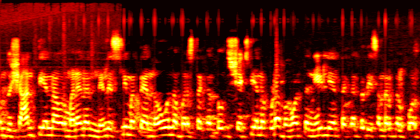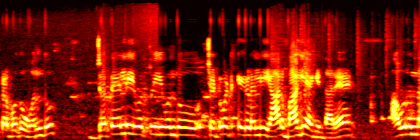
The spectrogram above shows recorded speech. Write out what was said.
ಒಂದು ಶಾಂತಿಯನ್ನ ಅವ್ರ ಮನೆಯಲ್ಲಿ ನೆಲೆಸ್ಲಿ ಮತ್ತೆ ಆ ನೋವನ್ನ ಭರಿಸ್ತಕ್ಕಂಥ ಒಂದು ಶಕ್ತಿಯನ್ನು ಕೂಡ ಭಗವಂತ ನೀಡಲಿ ಅಂತಕ್ಕಂಥದ್ದು ಈ ಸಂದರ್ಭದಲ್ಲಿ ಕೋರ್ಕೊಳ್ಬೋದು ಒಂದು ಜೊತೆಯಲ್ಲಿ ಇವತ್ತು ಈ ಒಂದು ಚಟುವಟಿಕೆಗಳಲ್ಲಿ ಯಾರು ಭಾಗಿಯಾಗಿದ್ದಾರೆ ಅವರನ್ನ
